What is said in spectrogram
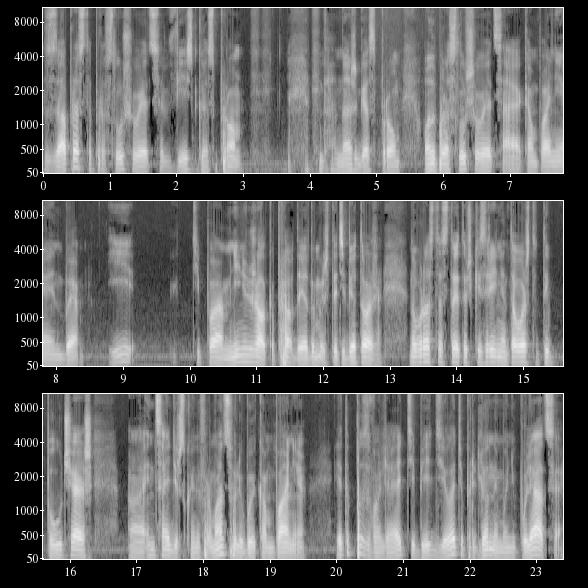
запросто прослушивается весь «Газпром». Да, наш «Газпром». Он прослушивается компанией АНБ. И типа, мне не жалко, правда, я думаю, что тебе тоже. Но просто с той точки зрения того, что ты получаешь э, инсайдерскую информацию любой компании, это позволяет тебе делать определенные манипуляции.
